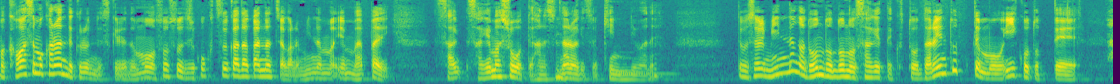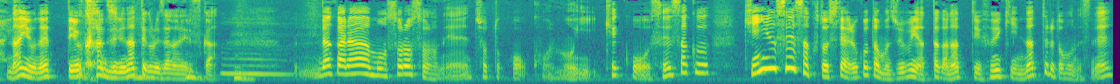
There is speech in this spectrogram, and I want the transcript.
あ、為替も絡んでくるんですけれどもそうすると自国通貨高になっちゃうからみんな、まあ、やっぱり下げましょうって話になるわけですよ、金利はね。でもそれみんながどんどんどんどん下げていくと誰にとってもいいことってないよねっていう感じになってくるじゃないですか。だからもうそろそろねちょっとこうこうもういい結構政策金融政策としてやることはもう十分やったかなっていう雰囲気になってると思うんですね。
